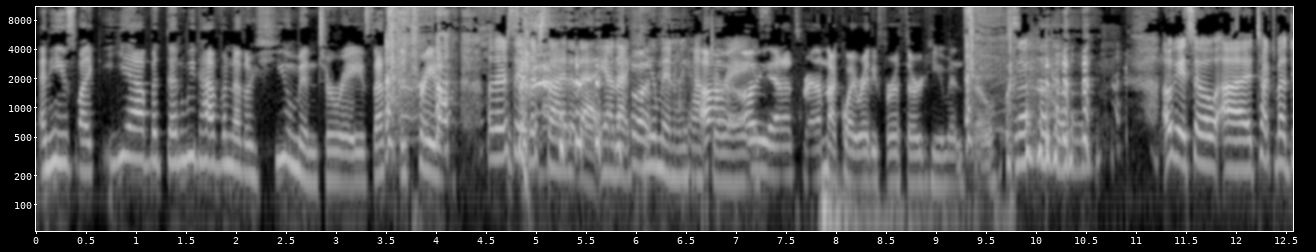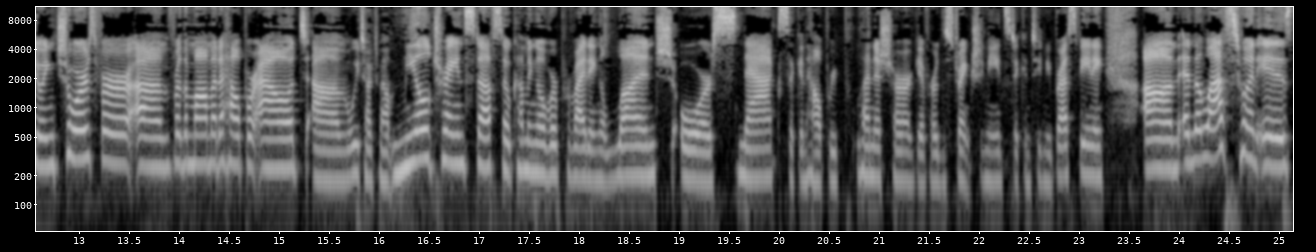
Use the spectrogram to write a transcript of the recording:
And he's like, yeah, but then we'd have another human to raise. That's the trade off. Well, there's the other side of that. Yeah, that human we have to Uh, raise. Oh yeah, that's right. I'm not quite ready for a third human, so Okay, so uh, talked about doing chores for um, for the mama to help her out. Um, we talked about meal train stuff, so coming over, providing a lunch or snacks that can help replenish her, give her the strength she needs to continue breastfeeding. Um, and the last one is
